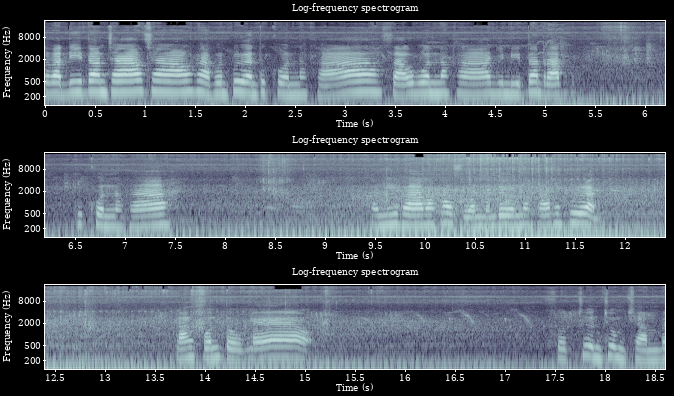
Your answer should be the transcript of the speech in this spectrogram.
สวัสดีตอนเช้าเช้าค่ะเพื่อนๆทุกคนนะคะ สาวอุบนนะคะ ยินดีต้อนรับทุกคนนะคะ วันนี้พามาเข้าสวนเหมือนเดิมนะคะเพื่อนๆหลังฝนตกแล้ว สดชื่นชุ่มฉ่ำไป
